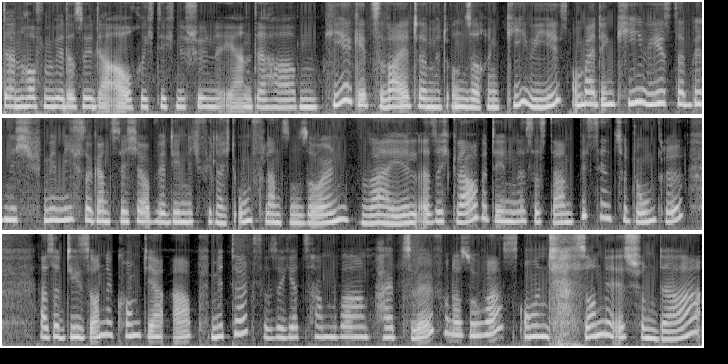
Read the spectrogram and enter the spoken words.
Dann hoffen wir, dass wir da auch richtig eine schöne Ernte haben. Hier geht es weiter mit unseren Kiwis. Und bei den Kiwis, da bin ich mir nicht so ganz sicher, ob wir die nicht vielleicht umpflanzen sollen, weil, also ich glaube, denen ist es da ein bisschen zu dunkel. Also die Sonne kommt ja ab mittags. Also jetzt haben wir halb zwölf oder sowas. Und Sonne ist schon da.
